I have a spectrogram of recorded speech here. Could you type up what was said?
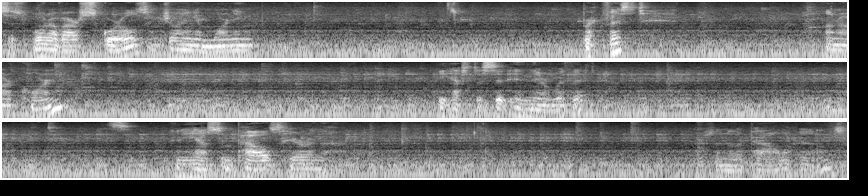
This is one of our squirrels enjoying a morning breakfast on our corn. He has to sit in there with it. And he has some pals here in the. There's another pal of his.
